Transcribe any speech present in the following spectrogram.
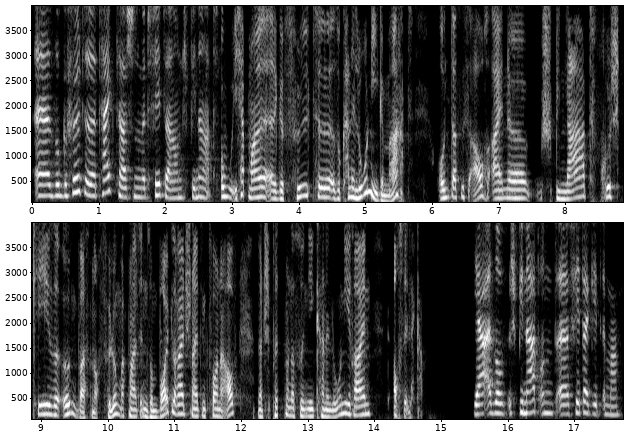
Äh, so gefüllte Teigtaschen mit Feta und Spinat. Oh, ich habe mal äh, gefüllte, so Cannelloni gemacht und das ist auch eine Spinat, Frischkäse, irgendwas noch Füllung. Macht man halt in so einen Beutel rein, schneidet ihn vorne auf, und dann spritzt man das so in die Cannelloni rein. Auch sehr lecker. Ja, also Spinat und äh, Feta geht immer.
